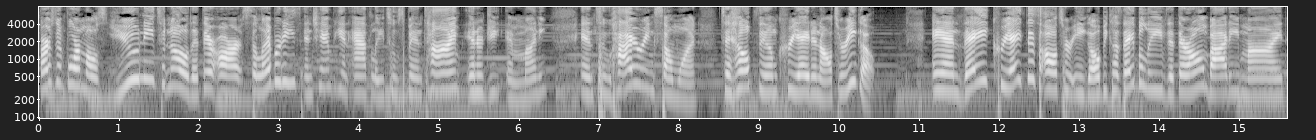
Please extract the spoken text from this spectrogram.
first and foremost, you need to know that there are celebrities and champion athletes who spend time, energy, and money into hiring someone to help them create an alter ego. And they create this alter ego because they believe that their own body, mind,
